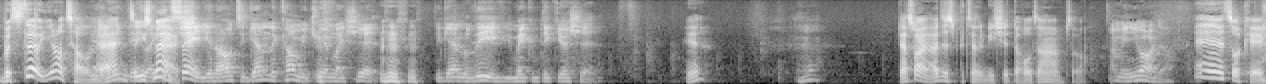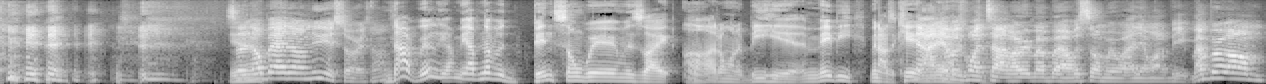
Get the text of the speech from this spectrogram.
but still, you don't tell him that until you like smash. They say, you know, to get him to come, you treat him like shit. to get him to leave, you make him think you're shit. Yeah. Yeah. That's why I just pretend to be shit the whole time. So, I mean, you are though. eh, it's okay. so Yeah. no bad um, New Year's stories, huh? Not really. I mean, I've never been somewhere and was like, oh, I don't want to be here. And maybe when I was a kid, Nah, I it was one time I remember I was somewhere where I didn't want to be. Remember, um,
